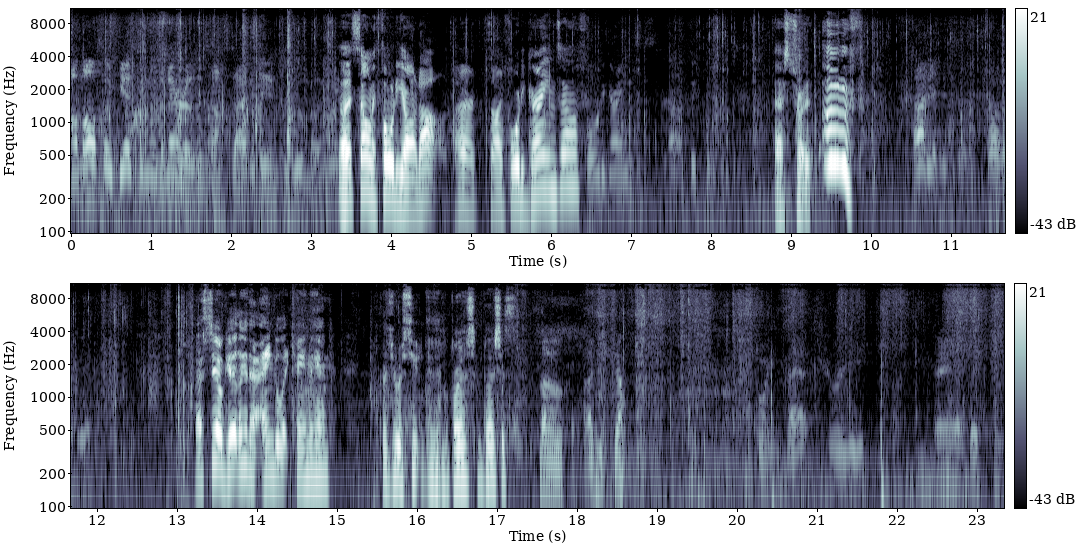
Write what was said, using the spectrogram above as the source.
I'm also guessing with an arrow that's not sighted in for your bow. Oh, it's only 40 yard off. Or, sorry, 40 grains off. 40 grains is uh, a. That's true. Oof. I did hit center. Thought I did. That's still good. Look at the angle it came in. Because you were shooting through them bush, bushes. So I just shot between that tree and this tree.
